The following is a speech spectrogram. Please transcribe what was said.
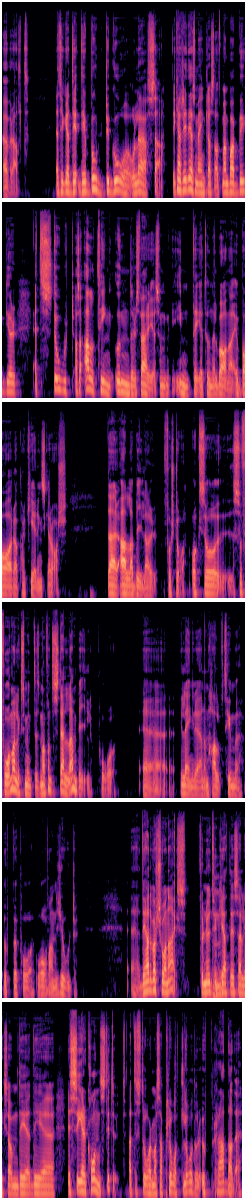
överallt. Jag tycker att det, det borde gå att lösa. Det kanske är det som är enklast, att man bara bygger ett stort, alltså allting under Sverige som inte är tunnelbana är bara parkeringsgarage. Där alla bilar får stå. Och så, så får man liksom inte, man får inte ställa en bil på eh, längre än en halvtimme uppe på ovan jord. Eh, det hade varit så nice. För nu tycker Mm. jag att det, är så liksom, det, det, det ser konstigt ut. Att det står massa plåtlådor uppraddade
